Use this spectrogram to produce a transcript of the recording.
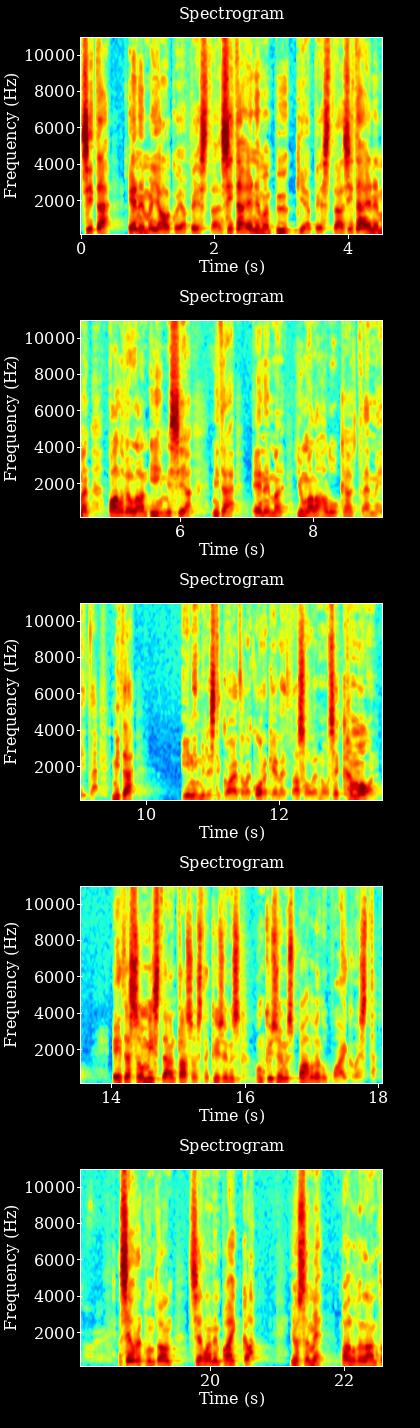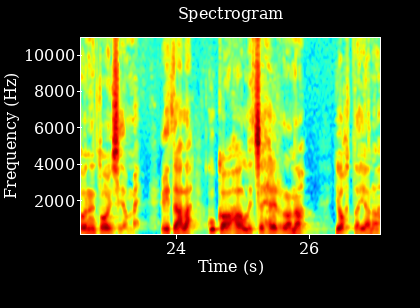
Sitä enemmän jalkoja pestään, sitä enemmän pyykkiä pestään, sitä enemmän palvellaan ihmisiä, mitä enemmän Jumala haluaa käyttää meitä. Mitä inhimillisesti kun ajatellaan korkealle tasolle nousee, come on. Ei tässä ole mistään tasoista kysymys, on kysymys palvelupaikoista. Ja seurakunta on sellainen paikka, jossa me palvellaan toinen toisiamme. Ei täällä kukaan hallitse herrana, johtajana,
